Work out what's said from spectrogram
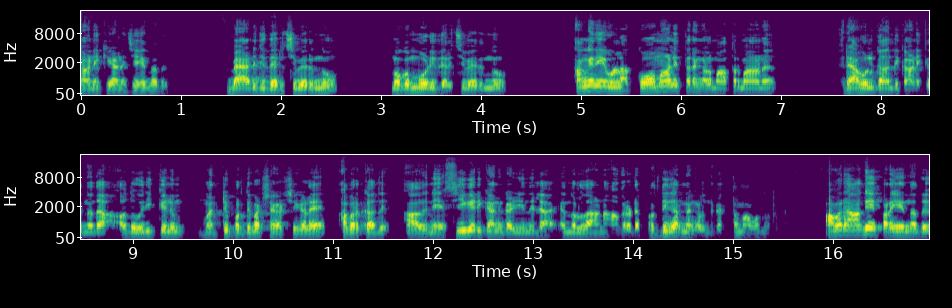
കാണിക്കുകയാണ് ചെയ്യുന്നത്. ബാഡ്ജ് ധരിച്ചു വരുന്നു മുഖംമൂടി ധരിച്ചു വരുന്നു. അങ്ങനെയുള്ള കോമാളിത്തരങ്ങൾ മാത്രമാണ് രാഹുൽ ഗാന്ധി കാണിക്കുന്നത്. അതൊരിക്കലും മറ്റു പ്രതിപക്ഷ കക്ഷികളെ അവർക്ക് അതിനെ സ്വീകരിക്കാൻ കഴിയുന്നില്ല എന്നുള്ളതാണ് അവരുടെ പ്രതികരണങ്ങളിൽ നിന്ന് വ്യക്തമാവുന്നത്. അവരാകെ പറയുന്നത്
